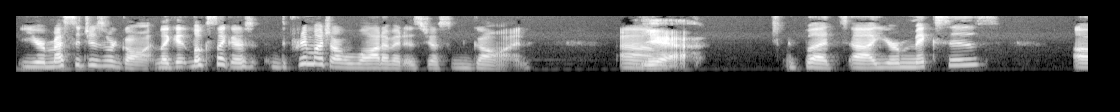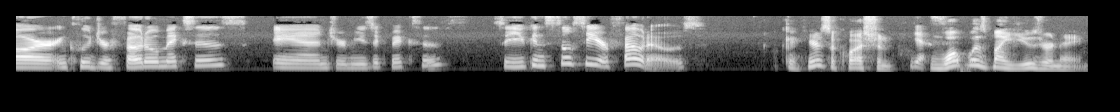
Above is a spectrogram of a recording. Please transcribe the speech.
Your messages are gone. Like it looks like there's pretty much a lot of it is just gone. Um, yeah. but uh, your mixes are include your photo mixes and your music mixes, so you can still see your photos. Okay, here's a question. Yes. What was my username?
